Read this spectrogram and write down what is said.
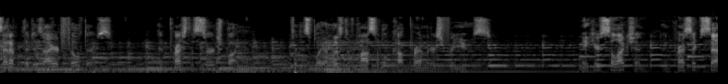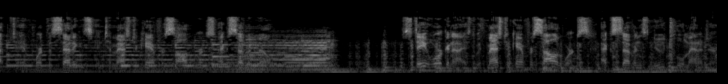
Set up the desired filters and press the search button to display a list of possible cut parameters for use. Make your selection and press accept to import the settings into Mastercam for SOLIDWORKS X7 Mill. Stay organized with Mastercam for SOLIDWORKS X7's new tool manager.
